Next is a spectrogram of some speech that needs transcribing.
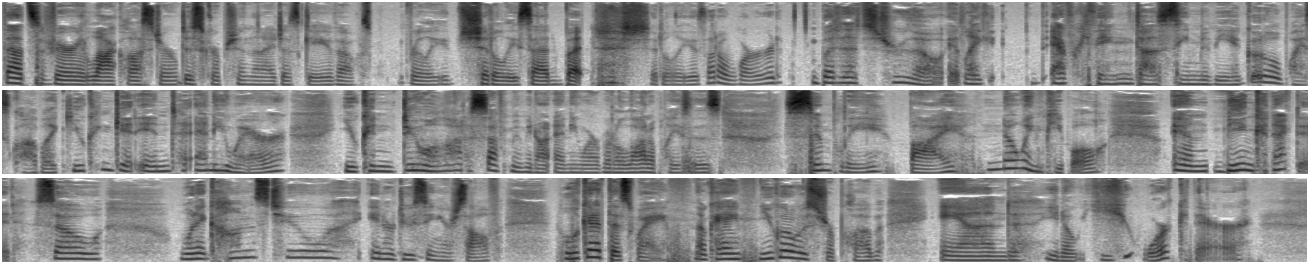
That's a very lackluster description that I just gave. That was really shittily said, but shittily, is that a word? But that's true though. It like, everything does seem to be a good old boys club. Like you can get into anywhere. You can do a lot of stuff, maybe not anywhere, but a lot of places simply by knowing people and being connected. So when it comes to introducing yourself, look at it this way, okay? You go to a strip club and, you know, you work there.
